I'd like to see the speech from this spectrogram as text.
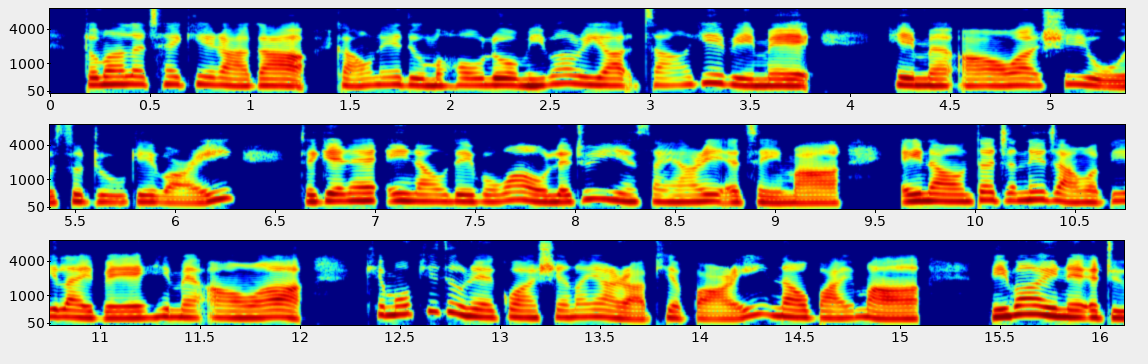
။ဒမလက်ထပ်ခဲ့တာကကောင်းတဲ့သူမဟုတ်လို့မိဘတွေကကြားခဲ့ပေမဲ့ ဟေမန်အောင်ကရှိကိုစွတူခဲ့ပါတယ်။တကယ်တမ်းအိမ်အောင်တဲ့ဘဝကိုလက်တွေ့ရင်ဆိုင်ရတဲ့အချိန်မှာအိမ်အောင်တက်တစ်နှစ်တောင်မပြေးလိုက်ပဲဟေမန်အောင်ကခင်မိုးဖြစ်သူနဲ့ကွာရှင်းလိုက်ရတာဖြစ်ပါတယ်။နောက်ပိုင်းမှာမိဘတွေနဲ့အတူ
